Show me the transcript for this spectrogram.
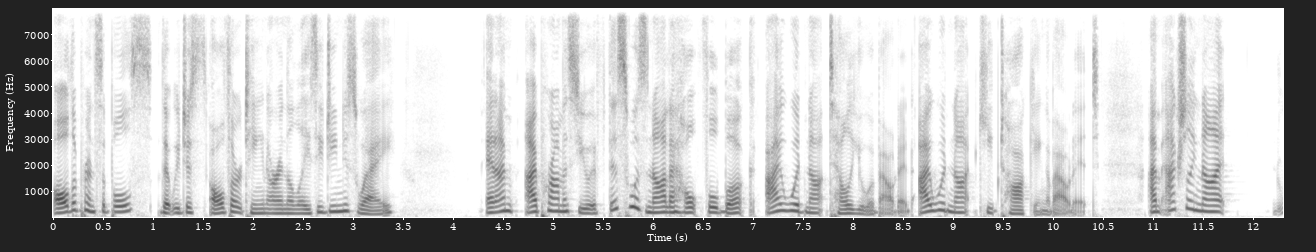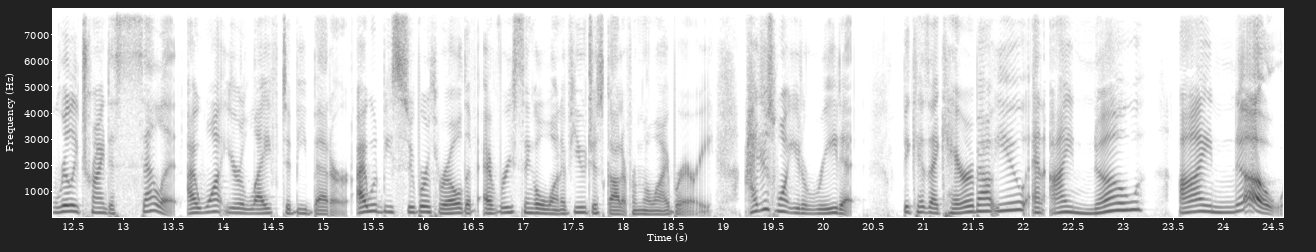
all the principles that we just all 13 are in the lazy genius way. And I'm I promise you if this was not a helpful book, I would not tell you about it. I would not keep talking about it. I'm actually not really trying to sell it. I want your life to be better. I would be super thrilled if every single one of you just got it from the library. I just want you to read it because I care about you and I know, I know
